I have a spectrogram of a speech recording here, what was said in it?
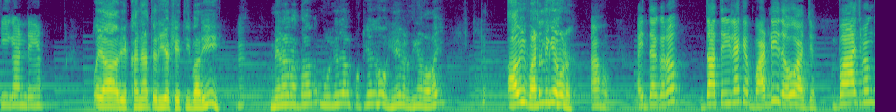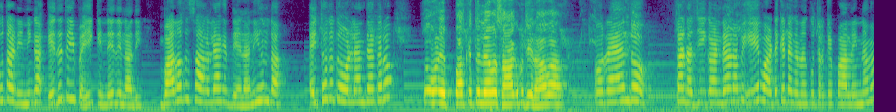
ਕੀ ਗੰਡੇ ਆ? ਓਏ ਆ ਵੇਖਣ ਨਾ ਤੇਰੀ ਆ ਖੇਤੀਬਾੜੀ। ਮੇਰਾ ਰੱਦਾ ਕਿ ਮੂਲੀਆਂ ਨਾਲ ਪੁੱਟੀਆਂ ਹੋ ਗਈਆਂ ਫਿਰਦੀਆਂ ਹੀ। ਤੇ ਆ ਵੀ ਵੱਢ ਲਈਏ ਹੁਣ। ਆਹੋ ਏਦਾਂ ਕਰੋ ਦਾਤਰੀ ਲੈ ਕੇ ਵੱਢ ਹੀ ਦਿਓ ਅੱਜ। ਬਾਜ ਵਾਂਗੂ ਤੁਹਾਡੀ ਨਿਗਾ ਇਹਦੇ ਤੇ ਹੀ ਪਈ ਕਿੰਨੇ ਦਿਨਾਂ ਦੀ। ਬਾਹਰੋਂ ਤਾਂ ਸਾਗ ਲਿਆ ਕੇ ਦੇਣਾ ਨਹੀਂ ਹੁੰਦਾ। ਇੱਥੋਂ ਤਾਂ ਤੋੜ ਲੈਂਦਿਆ ਕਰੋ। ਤੇ ਹੁਣ ਇਹ ਪੱਕ ਤੇ ਲੈਵਾ ਸਾਗ ਬਥੇਰਾ ਵਾ। ਉਹ ਰਹਿਣ ਦੋ। ਤੁਹਾਡਾ ਜੀ ਕਾਂਡਿਆ ਹੋਣਾ ਵੀ ਇਹ ਵੱਢ ਕੇ ਡੰਗਰਾਂ ਨੂੰ ਕੁਤਰ ਕੇ ਪਾ ਲੈਣਾ ਵਾ।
